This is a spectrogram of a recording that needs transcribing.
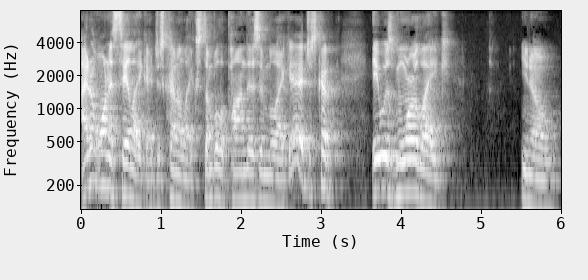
I don't want to say like I just kind of like stumbled upon this and like, yeah, just kind of it was more like, you know,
